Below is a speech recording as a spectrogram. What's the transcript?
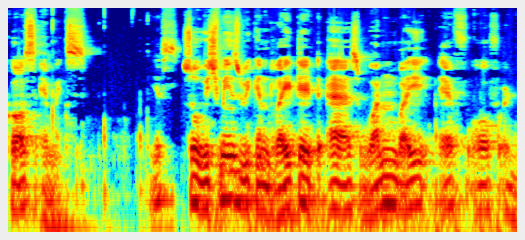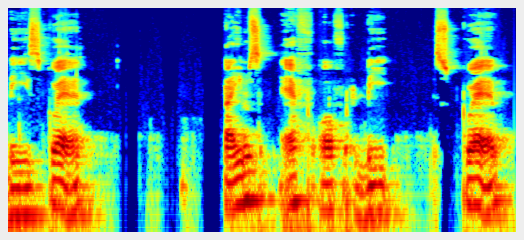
cos mx. Yes? So which means we can write it as 1 by f of d square times f of d square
